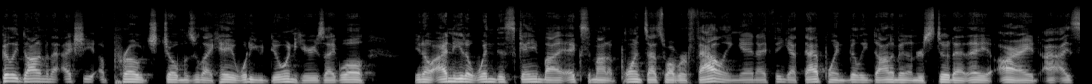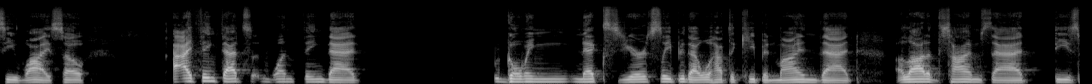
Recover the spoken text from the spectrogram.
Billy Donovan actually approached Joe Mazzulla like, "Hey, what are you doing here?" He's like, "Well, you know, I need to win this game by X amount of points. That's why we're fouling." And I think at that point, Billy Donovan understood that. Hey, all right, I, I see why. So I think that's one thing that going next year, Sleepy, that we'll have to keep in mind that a lot of the times that these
